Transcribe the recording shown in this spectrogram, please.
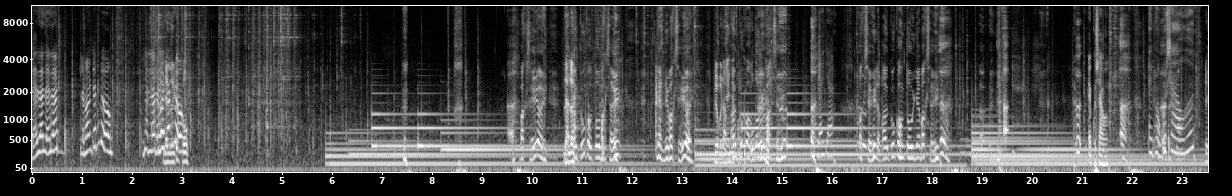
Lẹ lên lẹ lên. Làm ơn tránh đường. Nhanh lên làm ơn tránh lên đường. cô. Bác sĩ ơi Nhanh Làm lên. cứu con tôi bác sĩ. Nhanh đi bác sĩ ơi. Đưa bệnh Làm nhân ơn cứu con tôi đi bác sĩ. Dạ dạ. Bác sĩ làm ơn cứu con tôi nha bác sĩ. Em có sao không? Em không có sao hết. Đi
